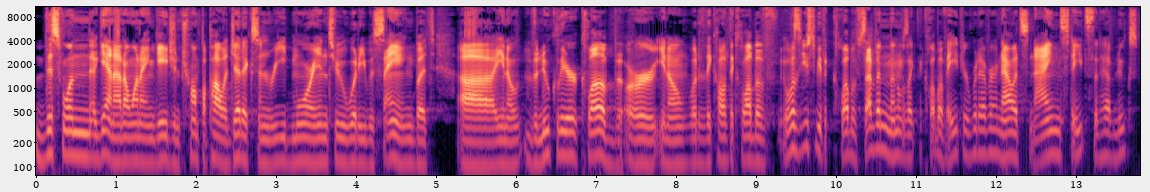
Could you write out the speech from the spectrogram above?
This one, again, I don't want to engage in Trump apologetics and read more into what he was saying, but, uh, you know, the nuclear club, or, you know, what do they call it? The club of, it was, it used to be the club of seven, then it was like the club of eight or whatever. Now it's nine states that have nukes.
